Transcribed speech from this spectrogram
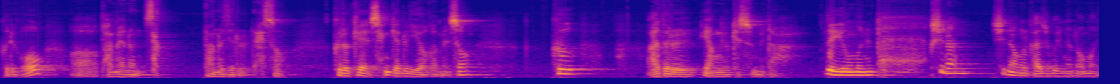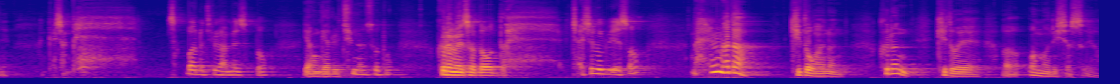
그리고 어, 밤에는 삭 바느질을 해서 그렇게 생계를 이어가면서 그 아들을 양육했습니다. 근데 이 어머니는 독실한 신앙을 가지고 있는 어머니. 그래서 매일 삭바느질을 하면서도 양계를 치면서도 그러면서도 늘 자식을 위해서 날마다 기도하는 그런 기도의 어, 어머니셨어요.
